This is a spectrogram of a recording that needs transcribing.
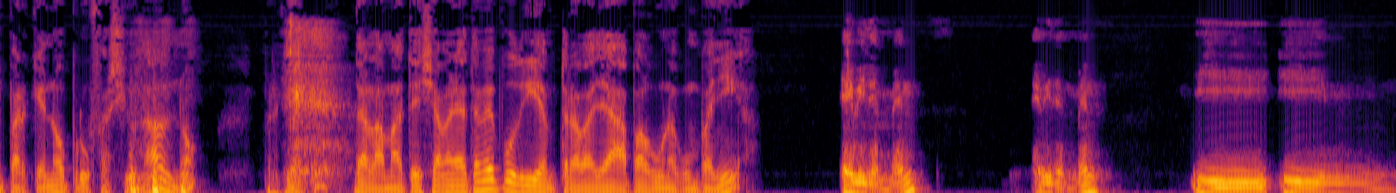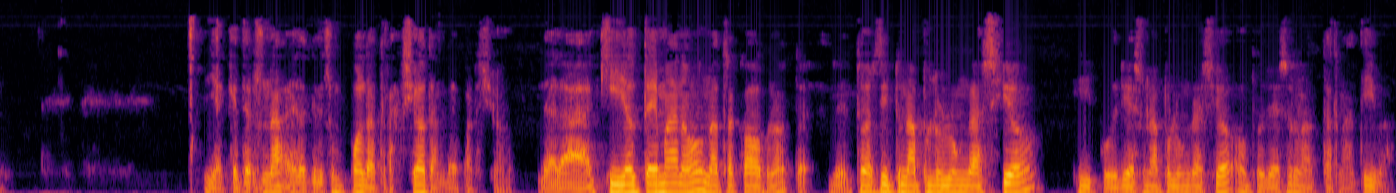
i per què no professional, no? Perquè de la mateixa manera també podríem treballar per alguna companyia. Evidentment, evidentment. I, i, i aquest és, una, aquest és un pol d'atracció també per això. Aquí el tema, no? un altre cop, no? tu has dit una prolongació i podria ser una prolongació o podria ser una alternativa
